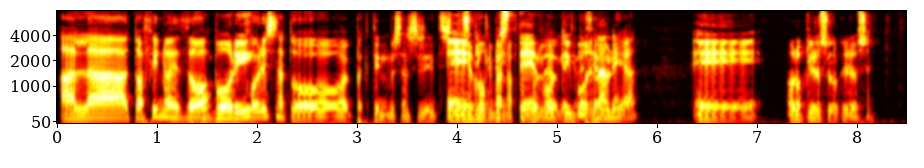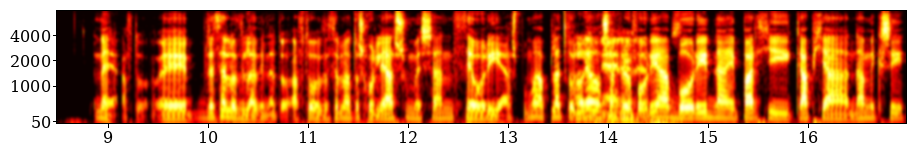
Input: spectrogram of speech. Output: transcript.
Αλλά το αφήνω εδώ, Μπορεί- χωρίς να το επεκτείνουμε σαν συζήτηση. Ε, το εγώ συγκεκριμένο αυτό που πιστεύω λέω, ότι γιατί είναι μπορεί να είναι- θεωρία. Ε, ολοκλήρωσε, ολοκλήρωσε. Ναι, αυτό. Ε, δεν θέλω δηλαδή να το, αυτό δεν θέλω να το σχολιάσουμε σαν θεωρία, ας πούμε. Απλά το Όχι, λέω ναι, σαν ναι, ναι. πληροφορία. Μπορεί να υπάρχει κάποια ανάμειξη,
